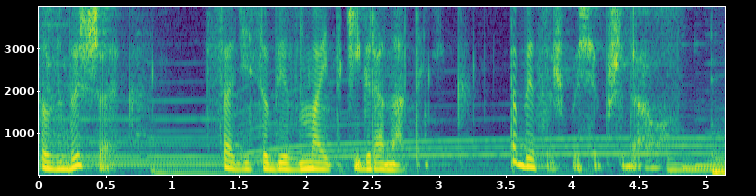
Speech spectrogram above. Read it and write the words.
to Zbyszek wsadzi sobie w majtki granatnik. Tobie też by się przydało.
